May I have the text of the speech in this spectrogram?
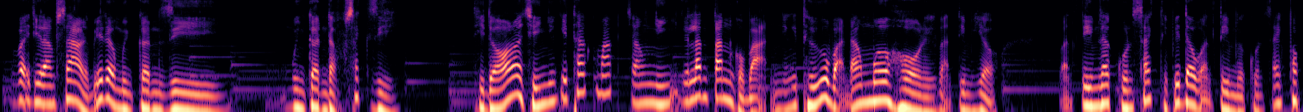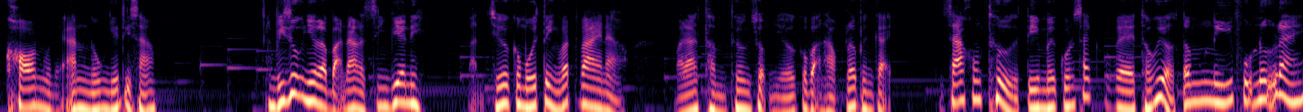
Vậy thì làm sao để biết được mình cần gì, mình cần đọc sách gì? Thì đó là chính những cái thắc mắc trong những cái lăn tăn của bạn, những cái thứ mà bạn đang mơ hồ để bạn tìm hiểu. Bạn tìm ra cuốn sách thì biết đâu bạn tìm được cuốn sách popcorn để ăn ngấu nghiến thì sao? Ví dụ như là bạn đang là sinh viên đi bạn chưa có mối tình vắt vai nào mà đang thầm thương trộm nhớ của bạn học lớp bên cạnh, thì sao không thử tìm mấy cuốn sách về thấu hiểu tâm lý phụ nữ này?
